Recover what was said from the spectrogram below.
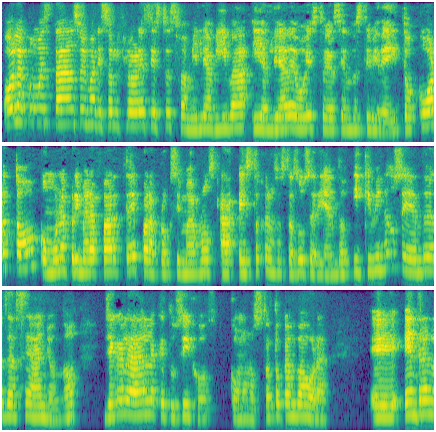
Hola, ¿cómo están? Soy Marisol Flores y esto es Familia Viva y el día de hoy estoy haciendo este videito corto como una primera parte para aproximarnos a esto que nos está sucediendo y que viene sucediendo desde hace años, ¿no? Llega la edad en la que tus hijos, como nos está tocando ahora, eh, entran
